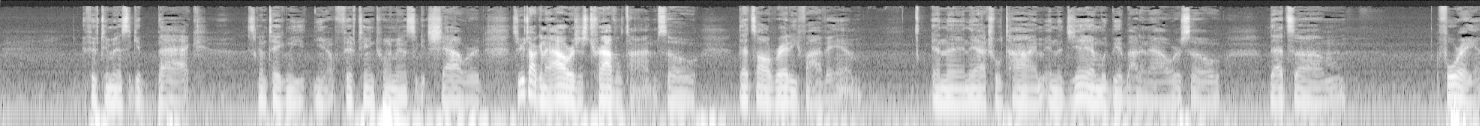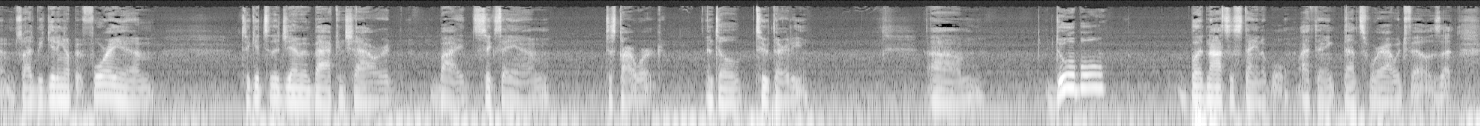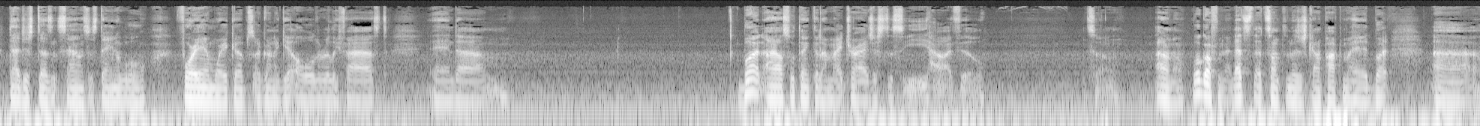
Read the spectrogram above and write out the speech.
15 minutes to get back. It's going to take me, you know, 15, 20 minutes to get showered. So you're talking hours just travel time. So that's already 5 a.m. And then the actual time in the gym would be about an hour. So that's um, 4 a.m. So I'd be getting up at 4 a.m. to get to the gym and back and showered by 6 a.m. to start work until 2:30 um, doable, but not sustainable. I think that's where I would fail. Is that that just doesn't sound sustainable. 4 a.m. wake ups are going to get old really fast, and um, but I also think that I might try just to see how I feel. So I don't know. We'll go from there. That's that's something that just kind of popped in my head, but. Uh,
